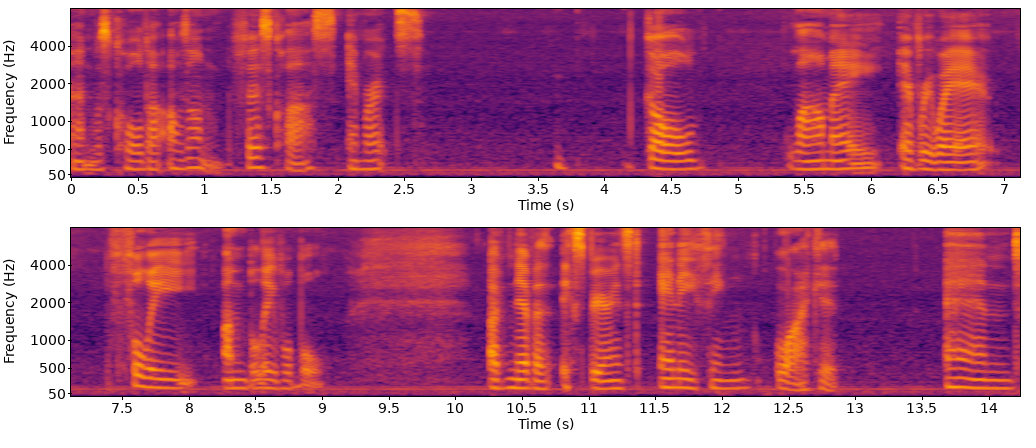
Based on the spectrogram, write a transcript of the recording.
and was called up. I was on first class, Emirates, gold, lamé everywhere, fully unbelievable I've never experienced anything like it. And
